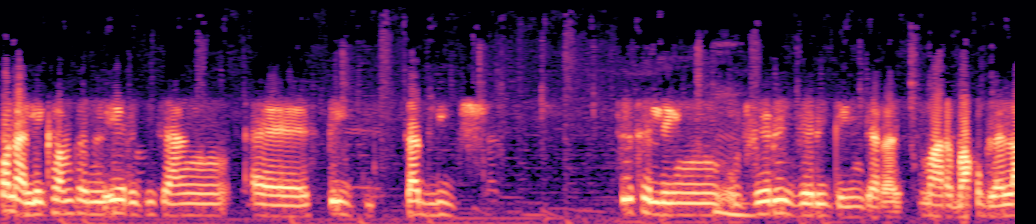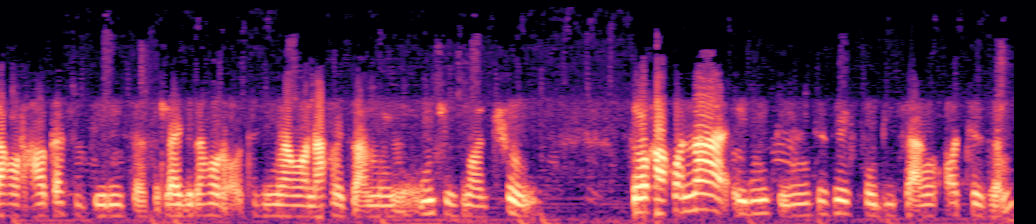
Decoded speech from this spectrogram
go na le company e rekisang um state tsa bleach se se leng very very dangerous. Mare ba go bolelela gore ga o ka se dirisa se tla dira gore autism ya ngwana go which is not true. So ga gona anything se se fodisang autism.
